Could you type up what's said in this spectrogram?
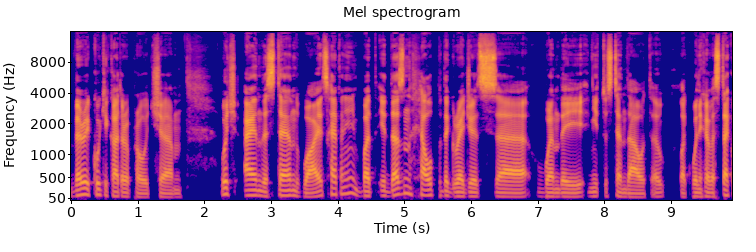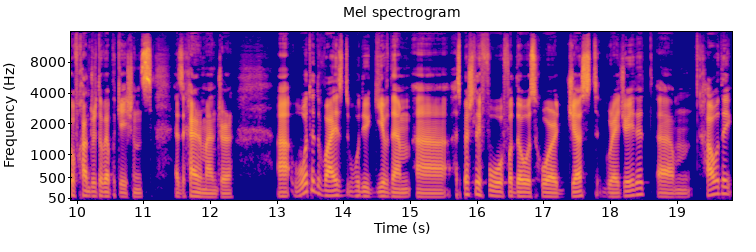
very cookie cutter approach um, which i understand why it's happening but it doesn't help the graduates uh, when they need to stand out uh, like when you have a stack of hundreds of applications as a hiring manager uh, what advice would you give them, uh, especially for, for those who are just graduated? Um, how they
